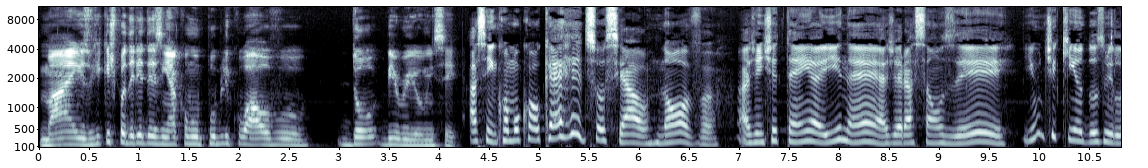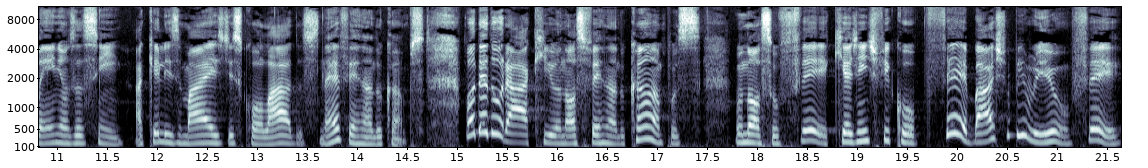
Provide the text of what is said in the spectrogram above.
Mas o que, que a gente poderia desenhar como público-alvo do Be Real em si. Assim, como qualquer rede social nova, a gente tem aí, né, a geração Z e um tiquinho dos millennials, assim, aqueles mais descolados, né, Fernando Campos? Vou dedurar aqui o nosso Fernando Campos, o nosso Fê, que a gente ficou, Fê, baixa o Be Real. Fê,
